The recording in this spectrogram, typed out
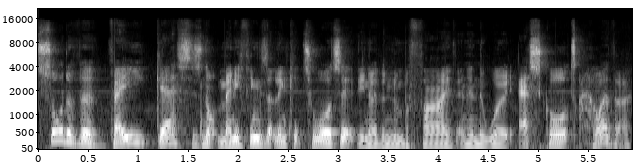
sort of a vague guess. There's not many things that link it towards it. You know, the number five and then the word escort. However,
